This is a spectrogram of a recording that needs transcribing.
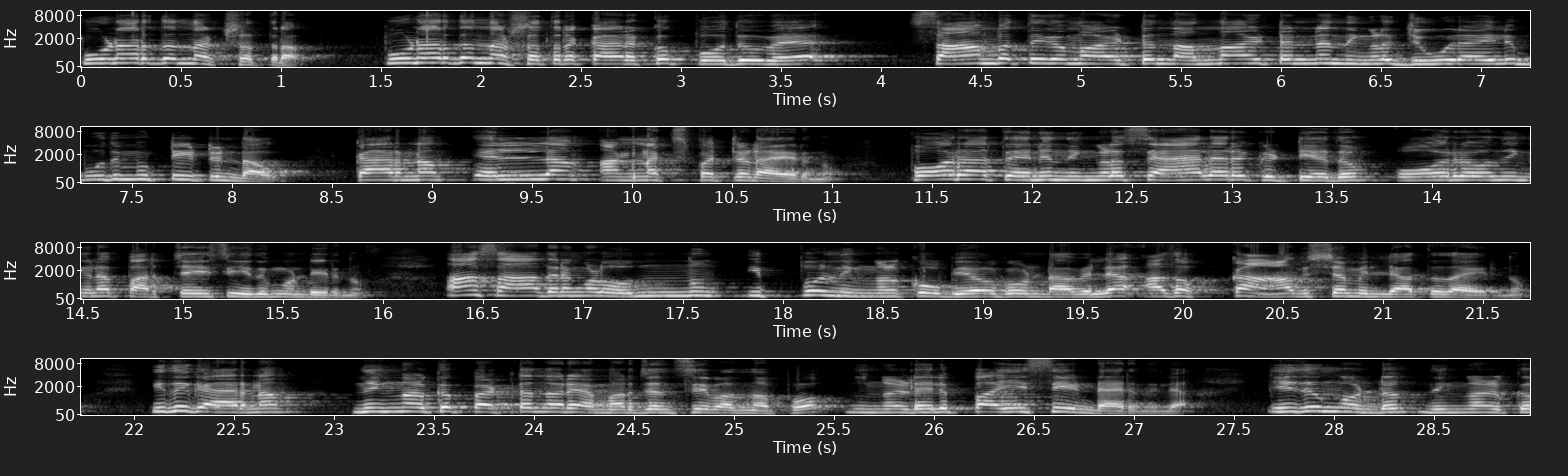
പുണർദ നക്ഷത്രം. പുണർദ നക്ഷത്രക്കാർക്ക് പൊതുവെ സാമ്പത്തികമായിട്ട് നന്നായിട്ട് തന്നെ നിങ്ങൾ ജൂലൈയിൽ ബുദ്ധിമുട്ടിയിട്ടുണ്ടാവും. കാരണം എല്ലാം അൺഎക്സ്പെക്റ്റഡ് ആയിരുന്നു. പോരാത്തതിന് നിങ്ങൾ സാലറി കിട്ടിയതും ഓരോന്നിങ്ങനെ പർച്ചേസ് ചെയ്തും കൊണ്ടിരുന്നു. ആ സാധനങ്ങളൊന്നും ഇപ്പോൾ നിങ്ങൾക്ക് ഉപയോഗം ഉണ്ടാവില്ല. അതൊക്കെ ആവശ്യമില്ലാത്തതായിരുന്നു. ഇത് കാരണം നിങ്ങൾക്ക് പെട്ടെന്നൊരു എമർജൻസി വന്നപ്പോൾ നിങ്ങളുടെ കയ്യിൽ പൈസ ഉണ്ടായിരുന്നില്ല. ഇതും കൊണ്ടും നിങ്ങൾക്ക്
